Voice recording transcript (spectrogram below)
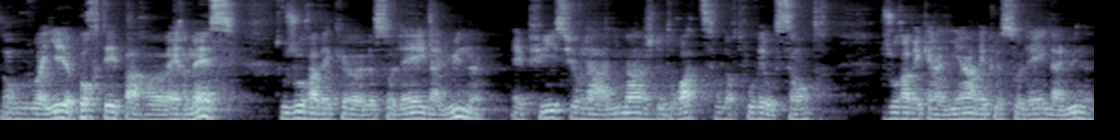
donc vous voyez porté par euh, Hermès, toujours avec euh, le soleil, la lune, et puis sur l'image de droite, vous le retrouvez au centre, toujours avec un lien avec le soleil, la lune.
